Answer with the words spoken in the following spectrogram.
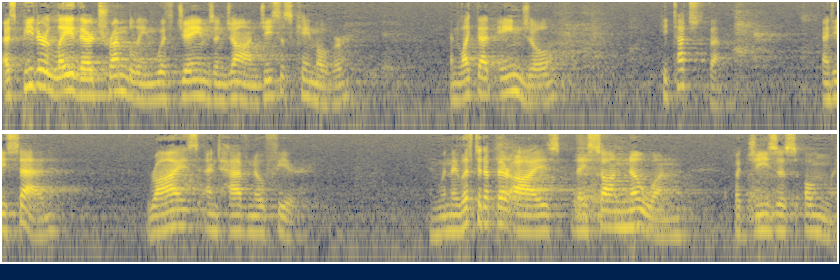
As Peter lay there trembling with James and John, Jesus came over, and like that angel, he touched them. And he said, Rise and have no fear. And when they lifted up their eyes, they saw no one but Jesus only.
